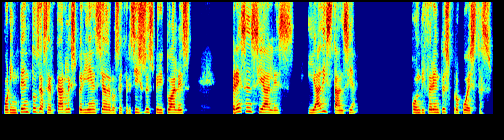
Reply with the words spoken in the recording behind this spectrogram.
por intentos de acercar la experiencia de los ejercicios espirituales presenciales y a distancia con diferentes propuestas.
